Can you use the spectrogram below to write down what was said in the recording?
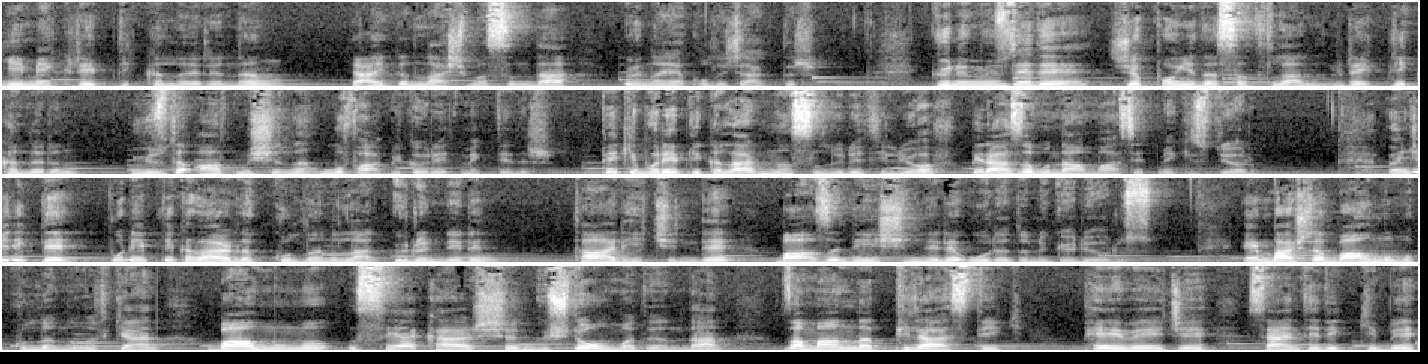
yemek replikalarının yaygınlaşmasında ön ayak olacaktır. Günümüzde de Japonya'da satılan replikaların %60'ını bu fabrika üretmektedir. Peki bu replikalar nasıl üretiliyor? Biraz da bundan bahsetmek istiyorum. Öncelikle bu replikalarda kullanılan ürünlerin tarih içinde bazı değişimlere uğradığını görüyoruz. En başta bal mumu kullanılırken bal mumu ısıya karşı güçlü olmadığından zamanla plastik, PVC, sentetik gibi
